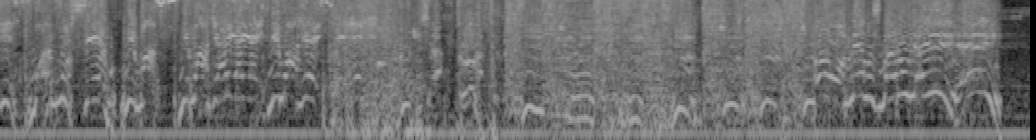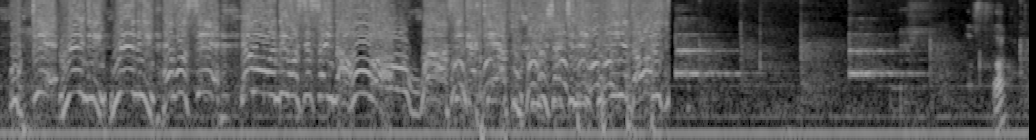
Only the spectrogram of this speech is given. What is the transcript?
Ih, é morcego! Me morde! Me morde! Ai, ai, ai! Me morde! Ai, Oh, menos barulho aí, hein? O quê? Randy! Randy! É você! Eu não mandei você sair da rua! Ah, fica quieto! Eu já te dei comida! Olha o que... Fuck?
